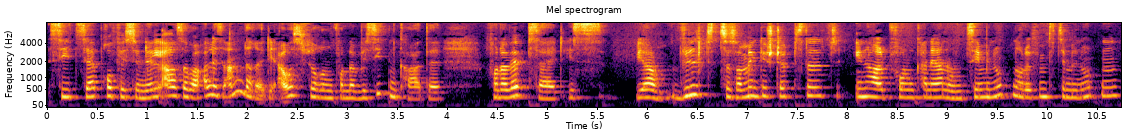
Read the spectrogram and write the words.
sieht sehr professionell aus, aber alles andere, die Ausführung von der Visitenkarte, von der Website ist ja, wild zusammengestöpselt innerhalb von, keine Ahnung, 10 Minuten oder 15 Minuten.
